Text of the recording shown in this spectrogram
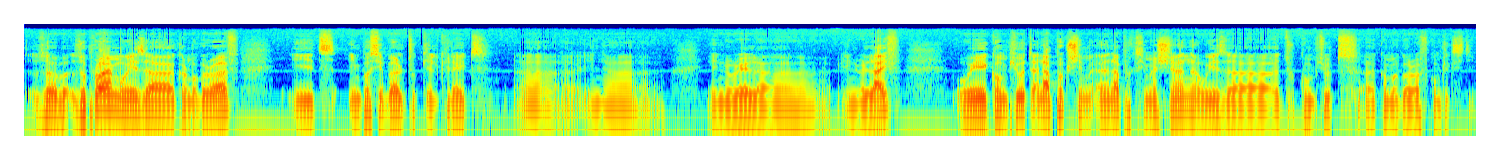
the the problem with uh, Kolmogorov it's impossible to calculate uh, in uh, in real uh, in real life. We compute an, approxim an approximation with uh, to compute Kolmogorov complexity.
